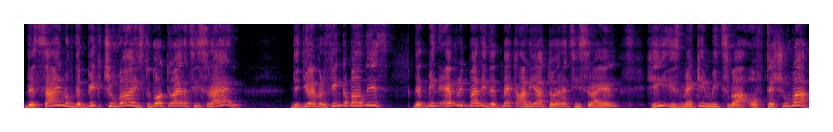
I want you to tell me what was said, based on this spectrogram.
The sign of the big tshuva is to go to Eretz Israel. Did you ever think about this? That means everybody that make aliyah to Eretz Israel, he is making mitzvah of teshuvah.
